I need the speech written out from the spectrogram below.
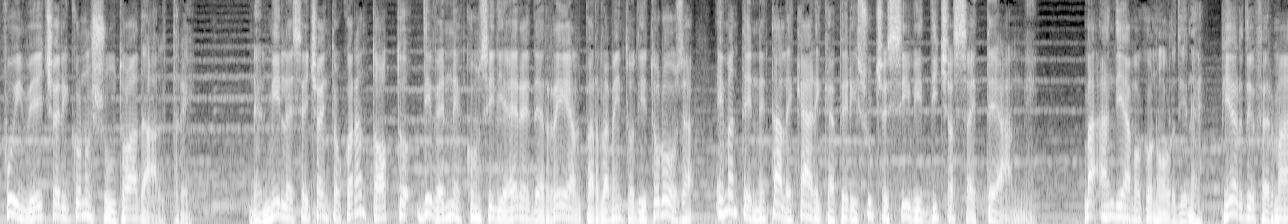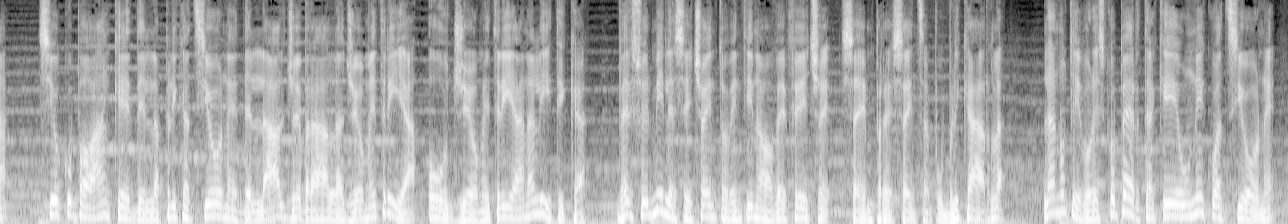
fu invece riconosciuto ad altri. Nel 1648 divenne consigliere del re al Parlamento di Tolosa e mantenne tale carica per i successivi 17 anni. Ma andiamo con ordine. Pierre de Fermat si occupò anche dell'applicazione dell'algebra alla geometria o geometria analitica. Verso il 1629 fece, sempre senza pubblicarla, la notevole scoperta che un'equazione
